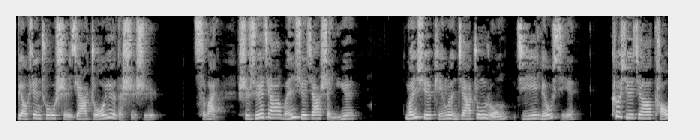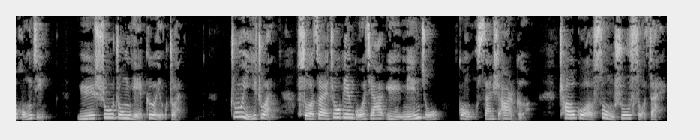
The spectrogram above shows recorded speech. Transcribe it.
表现出史家卓越的史实。此外，史学家、文学家沈约、文学评论家钟嵘及刘勰科学家陶弘景于书中也各有传。朱彝传所在周边国家与民族共三十二个，超过《宋书》所在，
